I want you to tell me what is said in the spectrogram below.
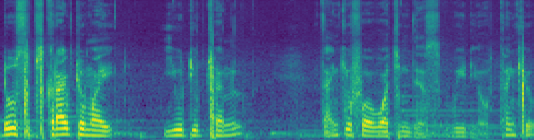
do subscribe to my youtube channel thank you for watching this video. Thank you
